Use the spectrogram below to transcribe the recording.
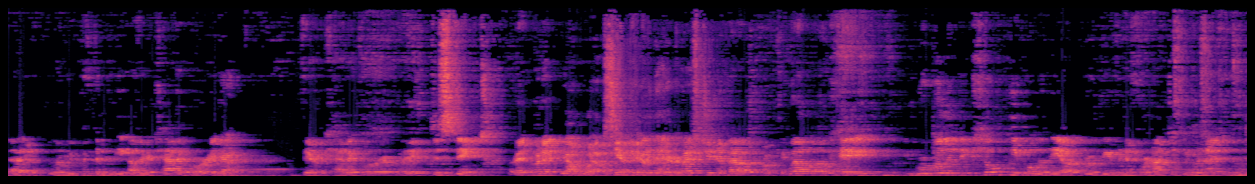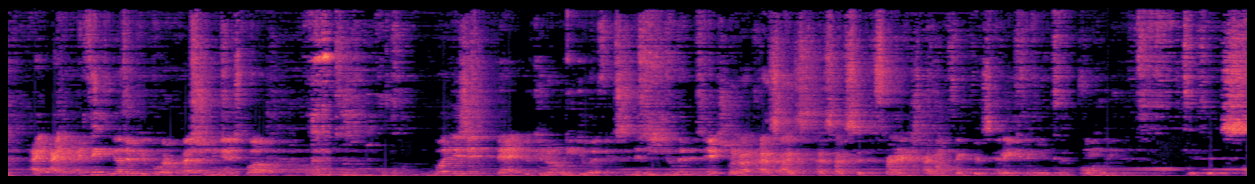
uh, when we put them in the other category, they're categorically distinct. Right? When I, Yeah, well, yeah, they're- that they're- question about, Okay. well, okay, we're willing to kill people in the outgroup even if we're not dehumanizing them. I, I, I think the other people are questioning as well. What is it that you can only do if it's in the dehumanization? But as I, as I said to Frank, I don't think there's anything you can only do if it's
